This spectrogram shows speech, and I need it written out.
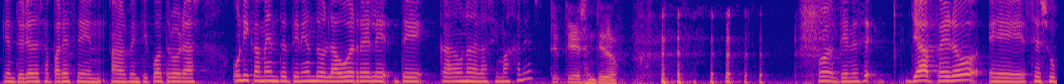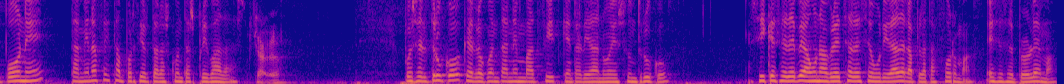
que en teoría desaparecen a las 24 horas, únicamente teniendo la URL de cada una de las imágenes? Tiene sentido. Bueno, tienes ya, pero eh, se supone también afecta, por cierto, a las cuentas privadas. claro. Pues el truco, que lo cuentan en BadFit, que en realidad no es un truco, sí que se debe a una brecha de seguridad de la plataforma. Ese es el problema.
